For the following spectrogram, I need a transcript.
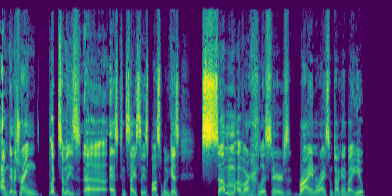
I'm going to try and put some of these uh, as concisely as possible because some of our listeners, Brian Rice, I'm talking about you,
